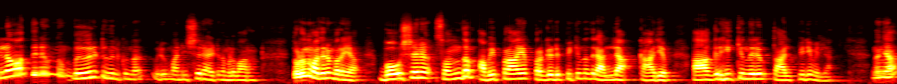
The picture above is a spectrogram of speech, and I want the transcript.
എല്ലാത്തിനും വേറിട്ട് നിൽക്കുന്ന ഒരു മനുഷ്യരായിട്ട് നമ്മൾ മാറാണ് തുടർന്ന് വചനം പറയാം ബോഷന് സ്വന്തം അഭിപ്രായം പ്രകടിപ്പിക്കുന്നതിലല്ല കാര്യം. ആഗ്രഹിക്കുന്നതിലും താല്പര്യമില്ല. എന്ന്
